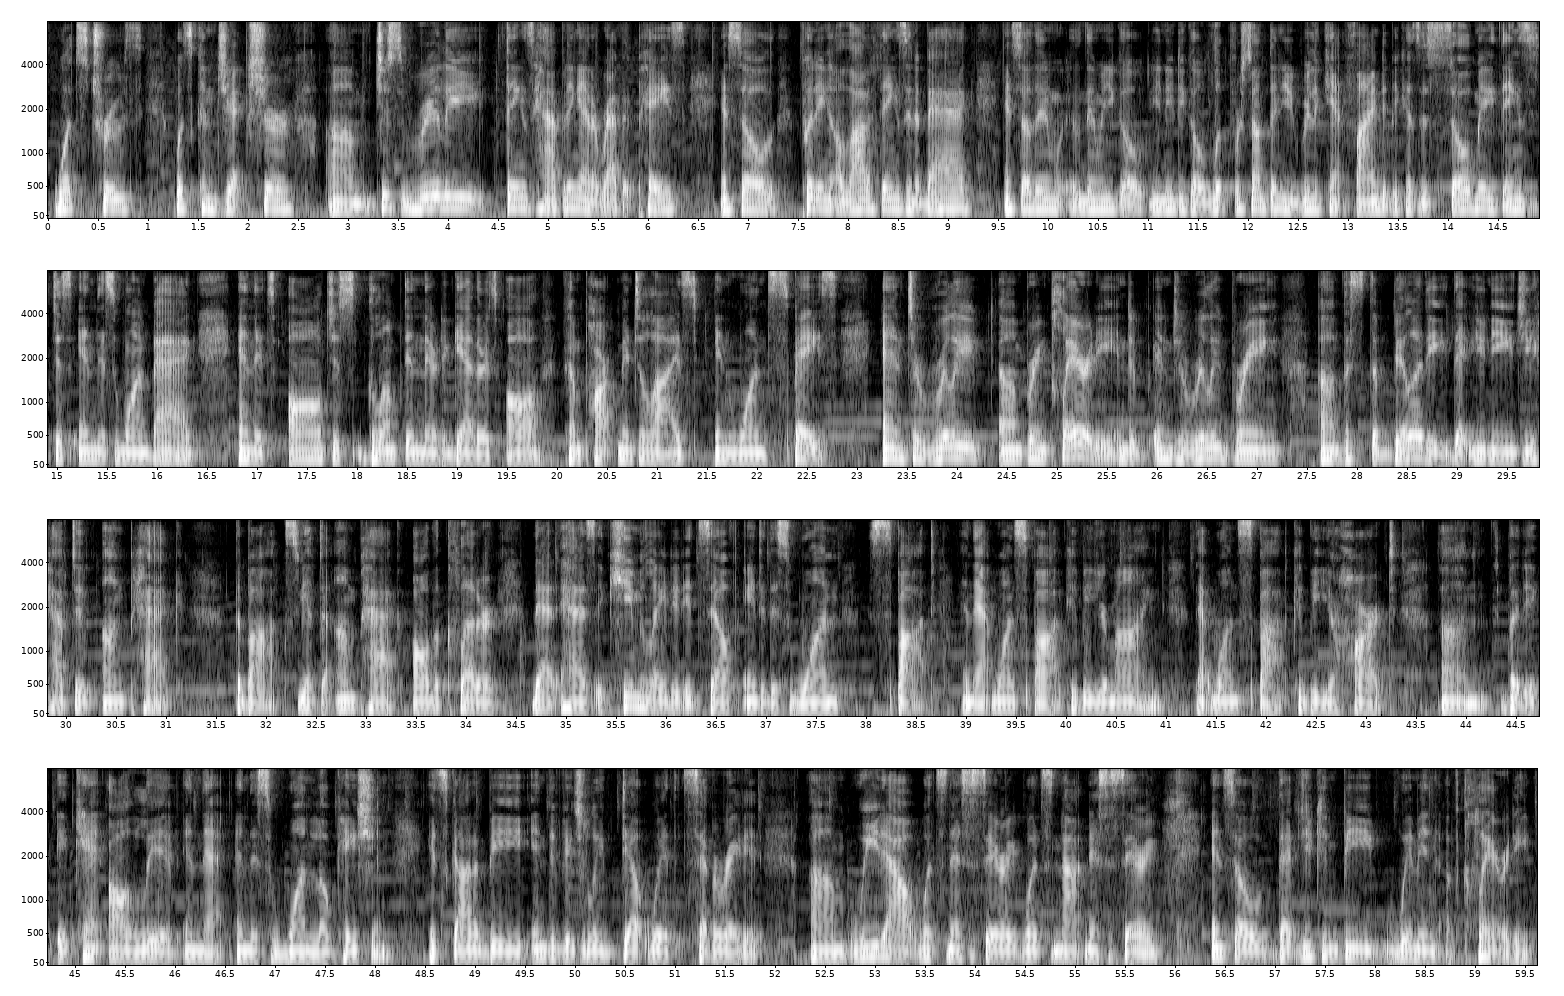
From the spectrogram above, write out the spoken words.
what's truth, what's conjecture, um, just really things happening at a rapid pace. And so putting a lot of things in a bag. And so then, then when you go, you need to go look for something, you really can't find it because there's so many things just in this one bag and it's all just glumped in there together. It's all compartmentalized in one space and to really um, bring clarity and to, and to really bring um, the stability that you need, you have to unpack the box. You have to unpack all the clutter that has accumulated itself into this one spot. And that one spot could be your mind, that one spot could be your heart. Um, but it, it can't all live in that in this one location. It's got to be individually dealt with, separated um, weed out what's necessary, what's not necessary, and so that you can be women of clarity,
